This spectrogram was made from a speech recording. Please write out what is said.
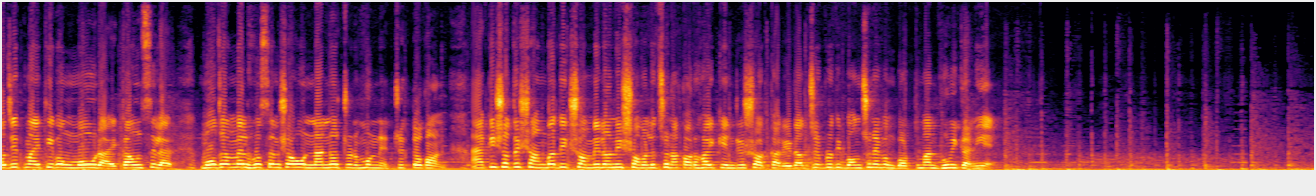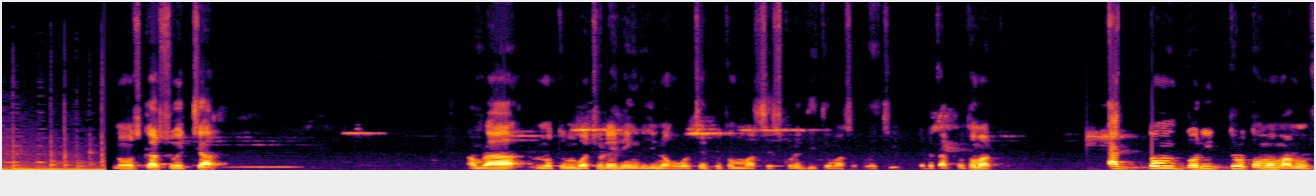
অজিত মাইতি এবং মৌরায় কাউন্সিলর মোজাম্মেল হোসেন সহ অন্যান্য তৃণমূল নেতৃত্বগণ। একই সাথে সাংবাদিক সম্মেলনের সমালোচনা করা হয় কেন্দ্রীয় সরকারের, রাজ্যের প্রতি বঞ্চনা এবং বর্তমান ভূমিকা নিয়ে। নমস্কার, শুভেচ্ছা। আমরা নতুন বছরের ইংরেজি নববর্ষের প্রথম মাস শেষ করে দ্বিতীয় মাসে পড়েছি। এটা তার প্রথমার্থ একদম দরিদ্রতম মানুষ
